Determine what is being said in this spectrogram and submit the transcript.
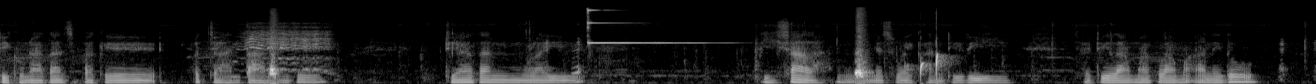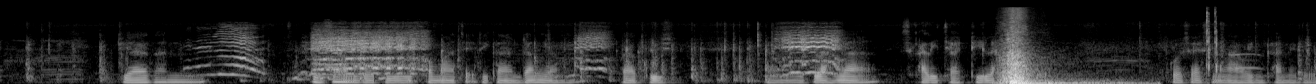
digunakan sebagai pejantan itu dia akan mulai bisa lah menyesuaikan diri. Jadi lama kelamaan itu dia akan bisa menjadi pemacek di kandang yang bagus. Yang istilahnya sekali jadilah proses mengawinkan itu.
